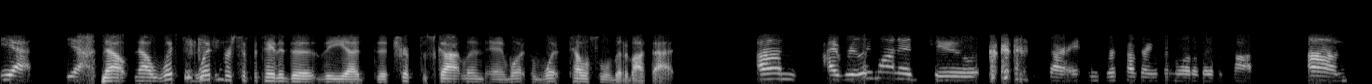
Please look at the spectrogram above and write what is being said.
Yeah yeah. Now, now, what what precipitated the the uh, the trip to Scotland, and what what tell us a little bit about that? Um, I really wanted to. sorry, I'm recovering from a little bit of a cough. Um,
